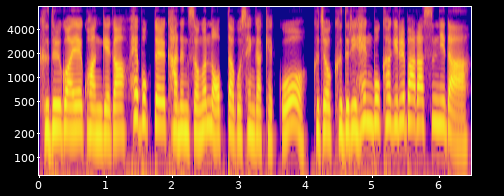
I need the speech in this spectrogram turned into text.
그들과의 관계가 회복될 가능성은 없다고 생각했고, 그저 그들이 행복하기를 바랐습니다.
